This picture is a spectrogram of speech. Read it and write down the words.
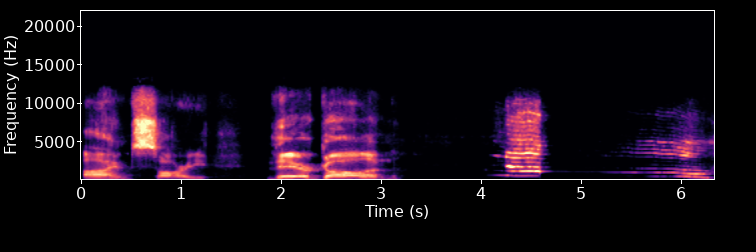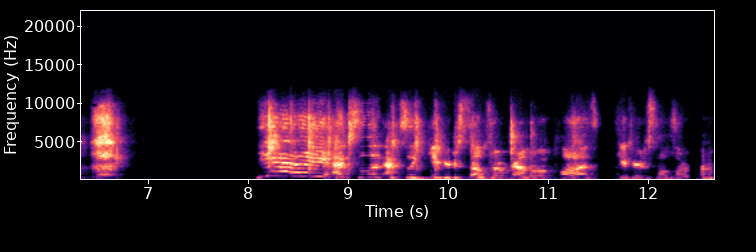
I'm sorry. They're gone. No! Yay! Give yourselves a round of applause. Give yourselves a round of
